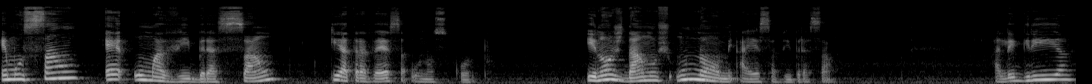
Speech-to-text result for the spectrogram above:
Emoção é uma vibração que atravessa o nosso corpo. E nós damos um nome a essa vibração: alegria,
